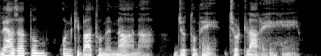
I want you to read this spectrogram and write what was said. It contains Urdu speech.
لہذا تم ان کی باتوں میں نہ آنا جو تمہیں جھٹلا رہے ہیں۔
